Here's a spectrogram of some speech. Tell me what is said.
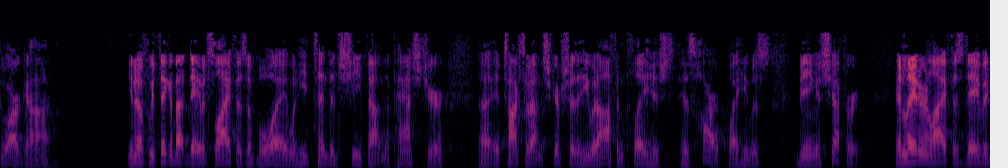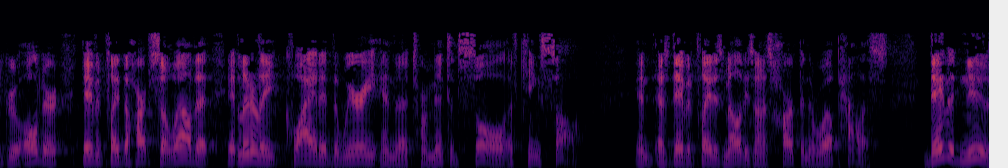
to our God. You know, if we think about David's life as a boy when he tended sheep out in the pasture, uh, it talks about in Scripture that he would often play his, his harp while he was being a shepherd. And later in life, as David grew older, David played the harp so well that it literally quieted the weary and the tormented soul of King Saul and as David played his melodies on his harp in the royal palace. David knew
